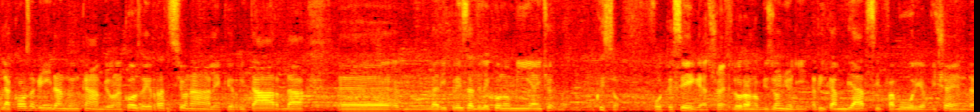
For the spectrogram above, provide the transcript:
la cosa che gli danno in cambio è una cosa irrazionale che ritarda eh, la ripresa dell'economia, cioè, questo fotte sega, cioè loro hanno bisogno di ricambiarsi favori a vicenda.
